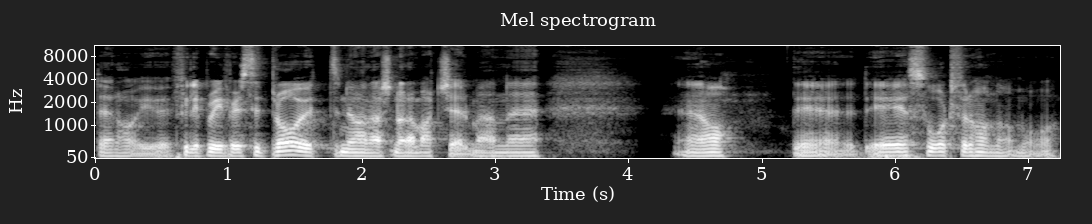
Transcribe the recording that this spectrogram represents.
Där har ju Philip Rivers sett bra ut nu annars några matcher. Men eh, ja, det, det är svårt för honom att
